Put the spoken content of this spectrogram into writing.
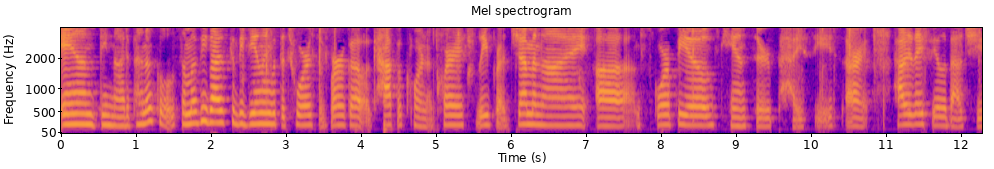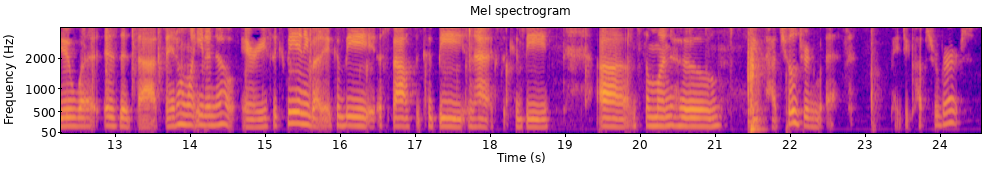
and the Knight of Pentacles. Some of you guys could be dealing with the Taurus, a Virgo, a Capricorn, Aquarius, Libra, Gemini, um, Scorpio, Cancer, Pisces. All right, how do they feel about you? What is it that they don't want you to know? Aries, it could be anybody. It could be a spouse. It could be an ex. It could be um, someone who you've had children with. Page of Cups reversed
